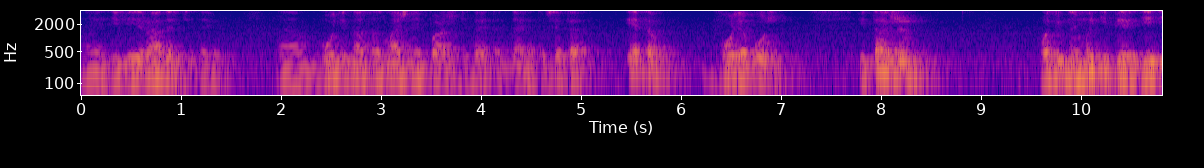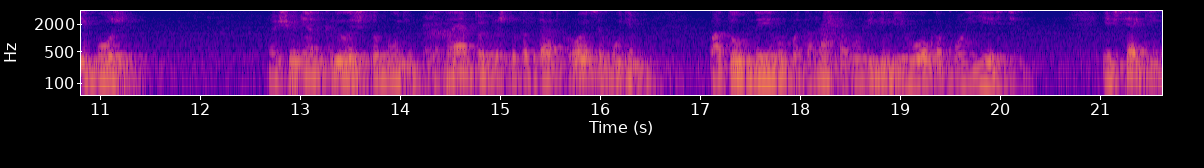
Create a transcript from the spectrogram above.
э, или радости дает. Э, вводит нас на злачные пажити, да, и так далее. То есть это, это воля Божья. И также, возлюбленные, мы теперь дети Божьи. Но еще не открылось, что будем. Знаем только, что когда откроется, будем подобны Ему, потому что увидим Его, как Он есть. И всякий,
